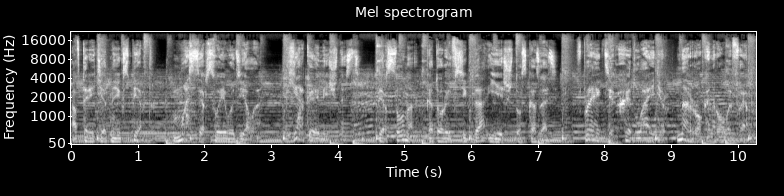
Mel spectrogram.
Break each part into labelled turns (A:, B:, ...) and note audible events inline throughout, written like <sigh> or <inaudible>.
A: авторитетный эксперт, мастер своего дела, яркая личность, персона, которой всегда есть что сказать. В проекте Headliner на Rock'n'Roll FM.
